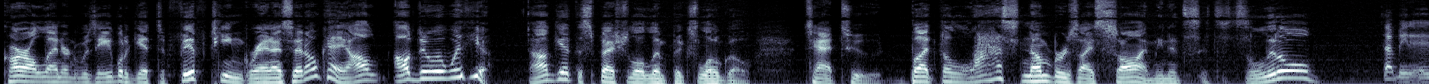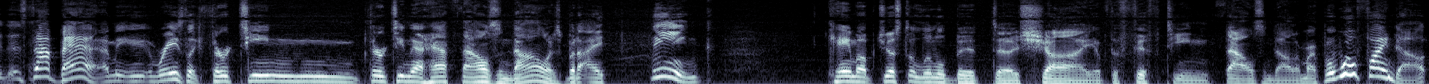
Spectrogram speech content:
Karl Leonard was able to get to 15 grand, I said, okay, I'll, I'll do it with you. I'll get the Special Olympics logo tattooed. But the last numbers I saw, I mean, it's, it's, it's a little, I mean, it's not bad. I mean, it raised like 13, 13 and a half thousand dollars, but I think came up just a little bit uh, shy of the $15,000 mark. But we'll find out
